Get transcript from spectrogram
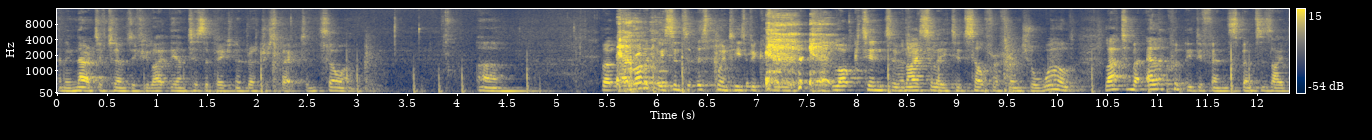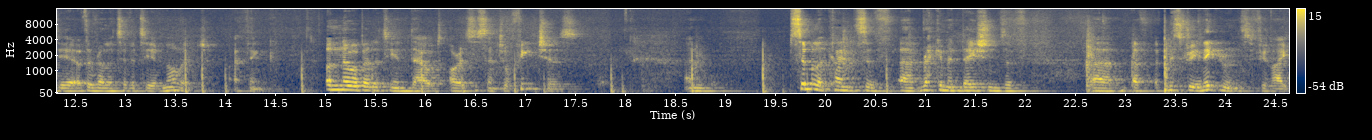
and in narrative terms, if you like, the anticipation of retrospect, and so on. Um, but ironically, since at this point he's becoming locked into an isolated self referential world, Latimer eloquently defends Spencer's idea of the relativity of knowledge, I think. Unknowability and doubt are its essential features. And similar kinds of uh, recommendations of, uh, of, of, mystery and ignorance, if you like,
